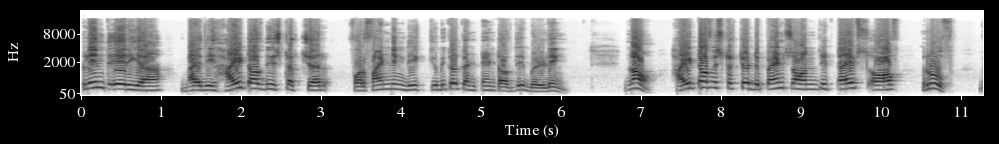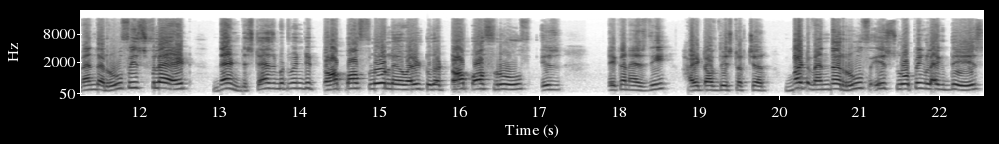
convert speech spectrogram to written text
plinth area by the height of the structure for finding the cubical content of the building. Now, height of structure depends on the types of roof. When the roof is flat, then distance between the top of floor level to the top of roof is taken as the height of the structure. But when the roof is sloping like this,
